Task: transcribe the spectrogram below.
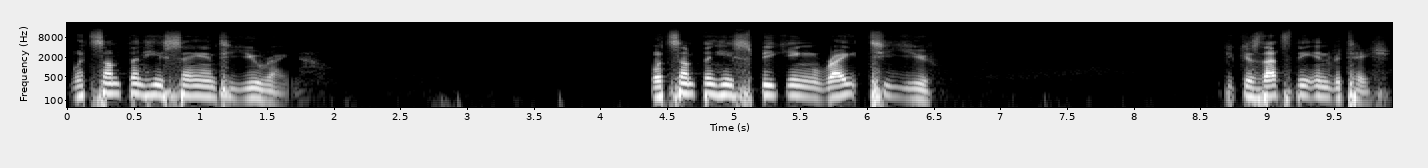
what's something He's saying to you right now? What's something He's speaking right to you? Because that's the invitation.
